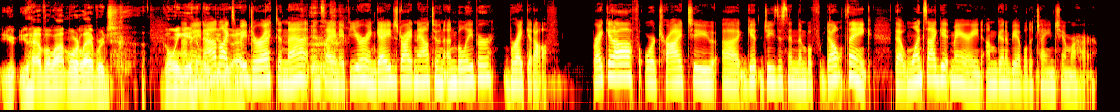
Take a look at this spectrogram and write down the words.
you you have a lot more leverage going I in. mean, I'd like to be after. direct in that and saying if you're engaged right now to an unbeliever, break it off. Break it off or try to uh, get Jesus in them. Before. Don't think that once I get married, I'm going to be able to change him or her.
